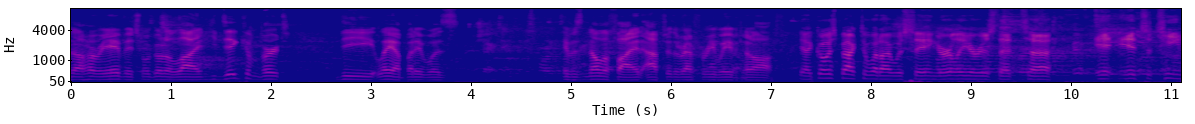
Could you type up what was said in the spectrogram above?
Zaharievich will go to the line. He did convert the layup, but it was it was nullified after the referee waved it off. Yeah, it goes back to what I was saying earlier is that uh, it, it's a team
